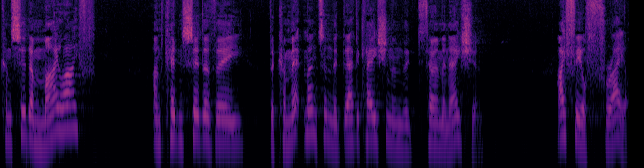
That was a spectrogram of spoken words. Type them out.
consider my life and consider the, the commitment and the dedication and the determination, I feel frail.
